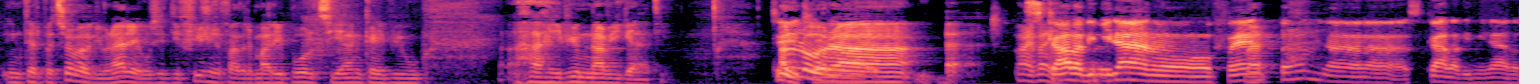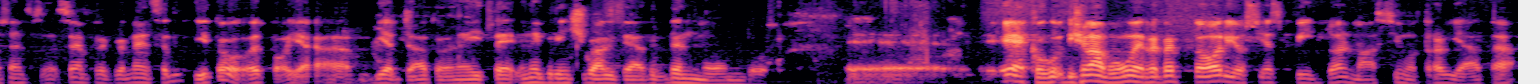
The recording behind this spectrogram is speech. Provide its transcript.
l'interpretazione di un'area così difficile, fa tremare i polsi anche ai più, ai più navigati. Sì, allora... Cioè, Vai, Scala vai. di Milano, Fenton, uh, Scala di Milano senza, sempre Clemenza di Tito e poi ha viaggiato nei, te- nei principali teatri del mondo. Eh, e ecco, dicevamo come il repertorio si è spinto al massimo Traviata,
